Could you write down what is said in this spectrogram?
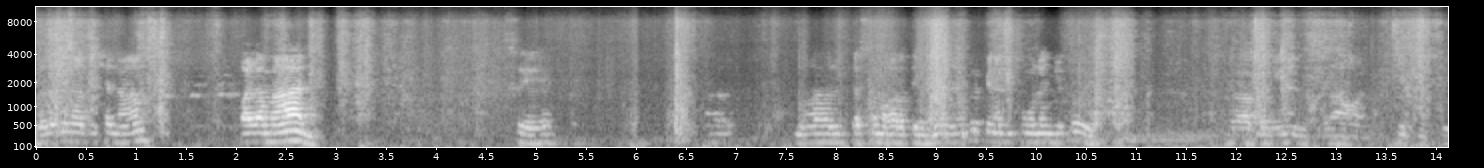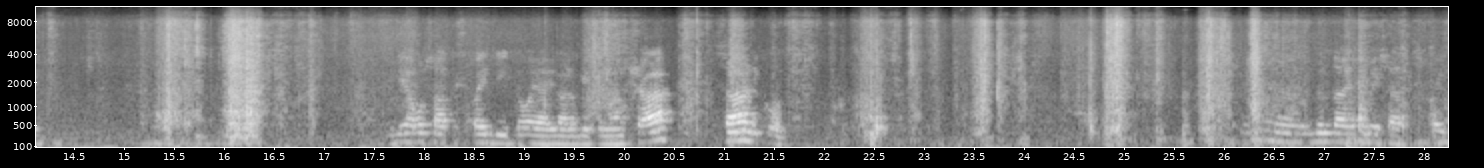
lalagyan natin siya ng palaman. Kasi, uh, makaligtas na makarating yan. Siyempre, pinag-ipunan nyo to eh. Grabe yan. Kailangan. Safe na safe. Hindi ako satisfied dito kaya ilalagay ko lang siya sa likod. Uh, doon tayo sa may satisfied.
